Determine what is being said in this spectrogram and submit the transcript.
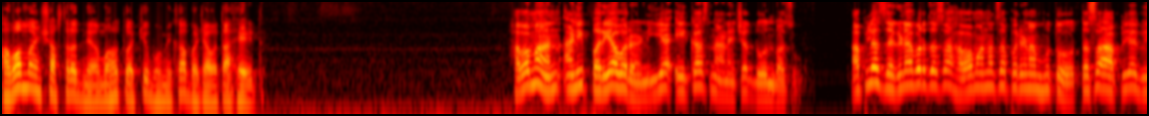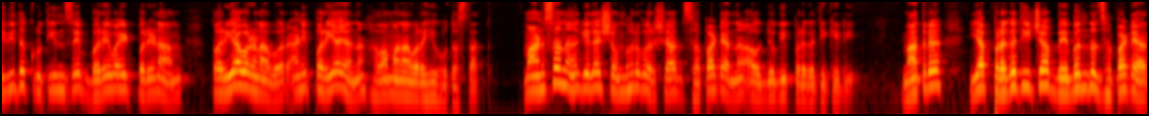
हवामानशास्त्रज्ञ महत्त्वाची भूमिका बजावत आहेत. हवामान आणि पर्यावरण या एकाच नाण्याच्या दोन बाजू. आपल्या जगण्यावर जसा हवामानाचा परिणाम होतो तसा आपल्या विविध कृतींचे बरे वाईट परिणाम पर्यावरणावर आणि पर्यायानं हवामानावरही होत असतात. माणसानं गेल्या शंभर वर्षात झपाट्यानं औद्योगिक प्रगती केली. मात्र या प्रगतीच्या बेबंद झपाट्यात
